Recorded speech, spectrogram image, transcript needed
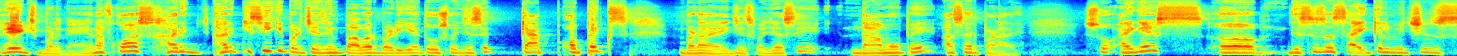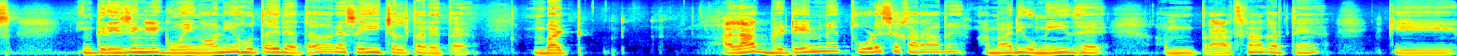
रेट्स बढ़ गए हैं। ऑफ़ कोर्स हर हर किसी की परचेजिंग पावर बढ़ी है तो उस वजह से कैप ऑपेक्स बढ़ा है, जिस वजह से दामों पे असर पड़ा है। So I guess this is a cycle which is increasingly going on ये होता ही रहता है और ऐसा ही चलता रहता है। बट हालात ब्रिटेन में थोड़े से ख़राब हैं। हमारी उम्मीद है, हम प्रार्थना करते हैं कि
